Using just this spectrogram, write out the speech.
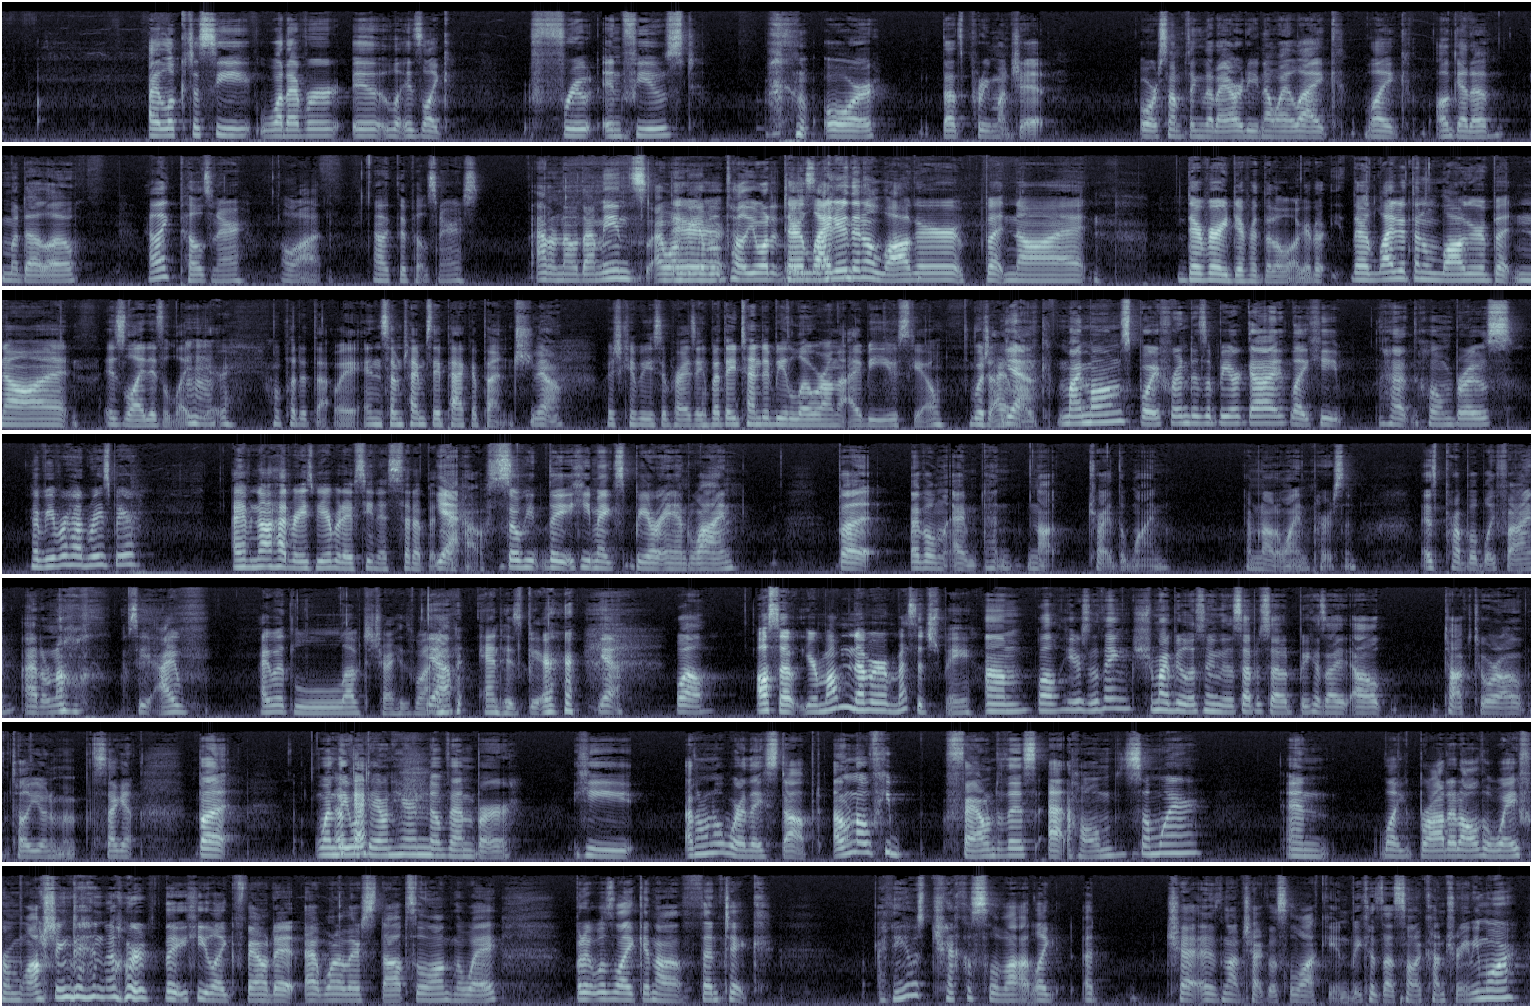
I look to see whatever is, is like fruit infused, or that's pretty much it, or something that I already know I like. Like I'll get a Modelo. I like Pilsner a lot. I like the Pilsners. I don't know what that means. I won't be able to tell you what it They're lighter like. than a lager, but not. They're very different than a lager. They're, they're lighter than a lager, but not as light as a light mm-hmm. beer. We'll put it that way. And sometimes they pack a punch, Yeah, which can be surprising. But they tend to be lower on the IBU scale, which I yeah. like. My mom's boyfriend is a beer guy. Like he had home brews. Have you ever had raised beer? I have not had raised beer, but I've seen it set up at yeah. their house. So he they, he makes beer and wine, but I've only I've not tried the wine. I'm not a wine person. It's probably fine. I don't know. See, I, I would love to try his wine Yeah. and his beer. yeah. Well, Also, your mom never messaged me. um, well, here's the thing. She might be listening to this episode because I, I'll talk to her. I'll tell you in a second. But when they were Okay. down here in November, he I don't know where they stopped. I don't know if he found this at home somewhere and like brought it all the way from Washington or that he like found it at one of their stops along the way. But it was like an authentic I think it was Czechoslovak like a Czech it's not Czechoslovakian because that's not a country anymore.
